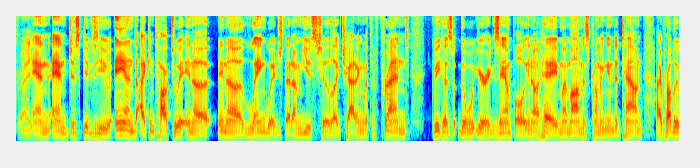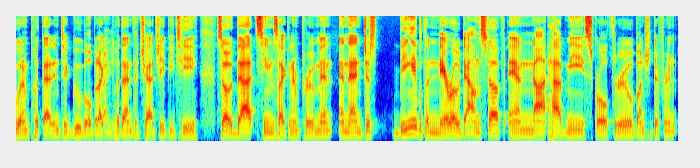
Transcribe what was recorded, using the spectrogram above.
Right. and and just gives you and I can talk to it in a in a language that I'm used to like chatting with a friend because the, your example, you know, hey, my mom is coming into town. I probably wouldn't put that into Google, but I can put that into ChatGPT. So that seems like an improvement. And then just being able to narrow down stuff and not have me scroll through a bunch of different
